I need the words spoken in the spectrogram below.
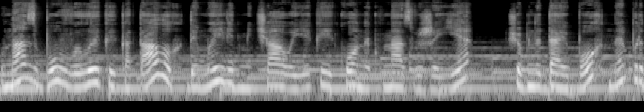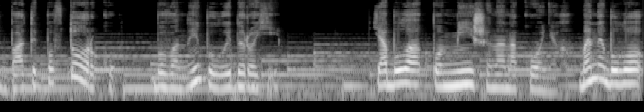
У нас був великий каталог, де ми відмічали, який коник в нас вже є, щоб, не дай Бог, не придбати повторку, бо вони були дорогі. Я була помішана на конях, в мене було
